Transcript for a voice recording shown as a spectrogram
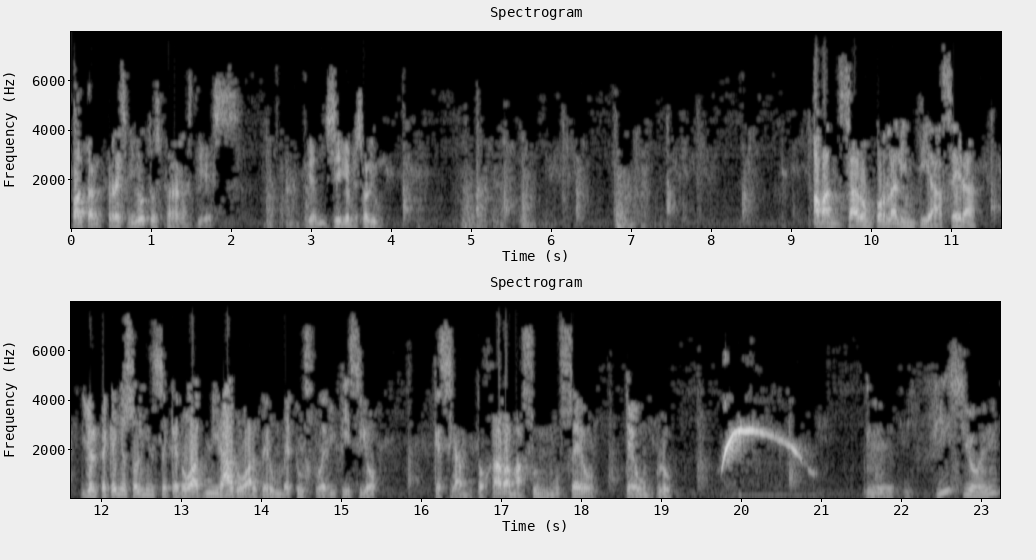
Faltan tres minutos para las diez. Bien, sígueme, Solín. avanzaron por la limpia acera y el pequeño Solín se quedó admirado al ver un vetusto edificio que se antojaba más un museo que un club. ¡Qué edificio, eh!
